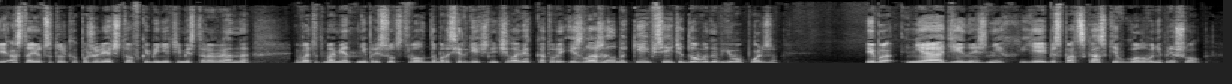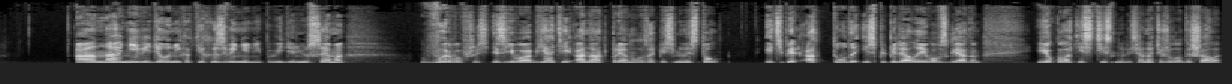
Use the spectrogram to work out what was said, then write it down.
и остается только пожалеть, что в кабинете мистера Ренна в этот момент не присутствовал добросердечный человек, который изложил бы Кей все эти доводы в его пользу, ибо ни один из них ей без подсказки в голову не пришел. А она не видела никаких извинений по поведению Сэма, Вырвавшись из его объятий, она отпрянула за письменный стол и теперь оттуда испепеляла его взглядом. Ее кулаки стиснулись, она тяжело дышала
